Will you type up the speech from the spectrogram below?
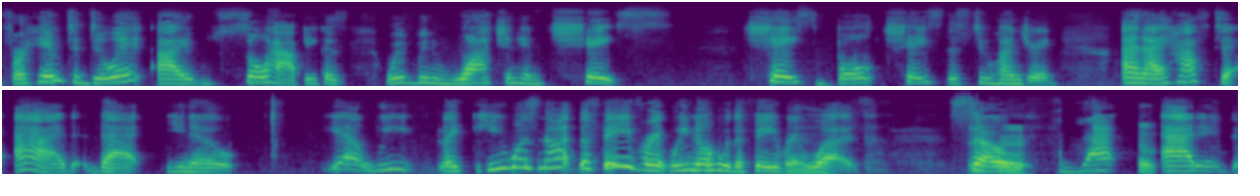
for him to do it, I'm so happy because we've been watching him chase, chase Bolt, chase this 200, and I have to add that you know, yeah, we like he was not the favorite. We know who the favorite Mhm. was, so Mhm. that Oh. added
